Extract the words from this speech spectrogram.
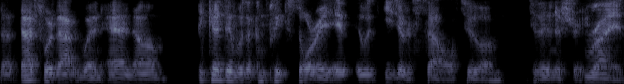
that, that's where that went, and um because it was a complete story, it, it was easier to sell to um to the industry. Right.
